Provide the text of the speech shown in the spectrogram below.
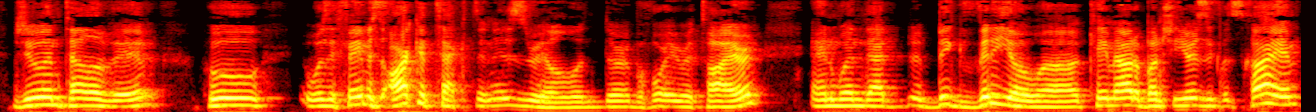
Jew in Tel Aviv, who was a famous architect in Israel before he retired. And when that big video uh, came out a bunch of years ago Chaim,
